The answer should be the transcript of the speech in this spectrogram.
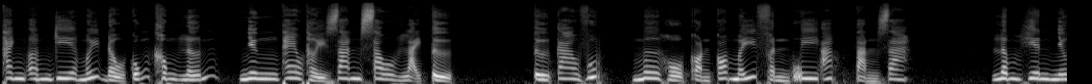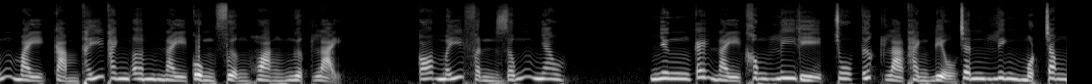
Thanh âm kia mới đầu cũng không lớn, nhưng theo thời gian sau lại từ. Từ cao vút Mơ hồ còn có mấy phần uy áp tản ra. Lâm Hiên những mày cảm thấy thanh âm này cùng Phượng Hoàng ngược lại. Có mấy phần giống nhau. Nhưng cái này không ly kỳ, chu tức là thành điểu chân linh một trong.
